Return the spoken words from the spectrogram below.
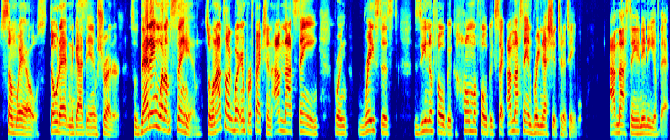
somewhere else. Throw that in the goddamn shredder. So that ain't what I'm saying. So when I talk about imperfection, I'm not saying bring racist, xenophobic, homophobic sex. I'm not saying bring that shit to the table. I'm not saying any of that.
